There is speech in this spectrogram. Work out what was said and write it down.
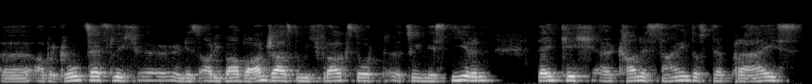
Äh, aber grundsätzlich, äh, wenn du das Alibaba anschaust und mich fragst, dort äh, zu investieren, denke ich, kann es sein, dass der Preis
